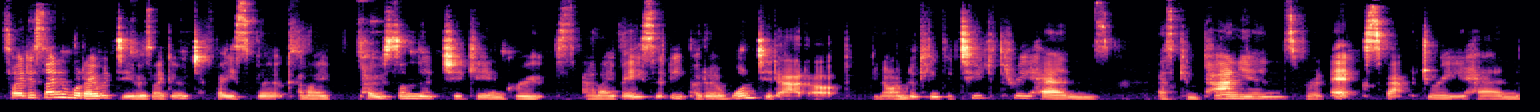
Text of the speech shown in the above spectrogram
So I decided what I would do is I go to Facebook and I post on the chicken groups and I basically put a wanted ad up. You know, I'm looking for two to three hens as companions for an ex factory hen.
